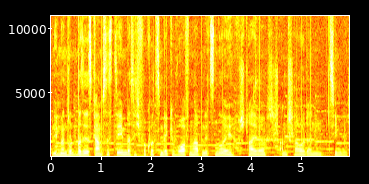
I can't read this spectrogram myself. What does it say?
Wenn ich mal ein rundenbasiertes Kampfsystem, das ich vor kurzem weggeworfen habe und jetzt neu schreibe, anschaue, dann ziemlich.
